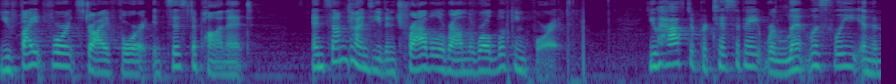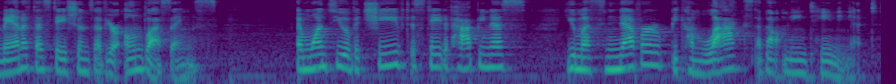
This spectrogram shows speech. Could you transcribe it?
You fight for it, strive for it, insist upon it, and sometimes even travel around the world looking for it. You have to participate relentlessly in the manifestations of your own blessings. And once you have achieved a state of happiness, you must never become lax about maintaining it.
